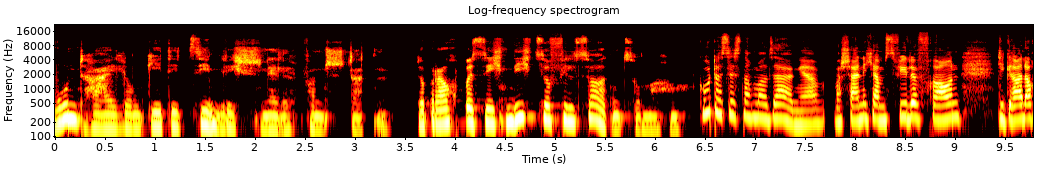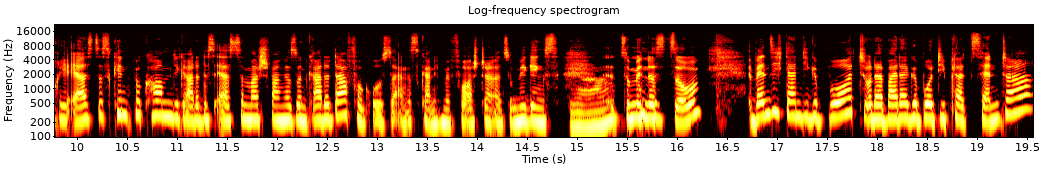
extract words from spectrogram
Wundheilung geht die ziemlich schnell vonstatten. Da braucht man sich nicht so viel Sorgen zu machen. Gut, dass Sie es nochmal sagen, ja. Wahrscheinlich haben es viele Frauen, die gerade auch ihr erstes Kind bekommen, die gerade das erste Mal schwanger sind, gerade davor große Angst, kann ich mir vorstellen. Also mir ging's ja. Äh, zumindest so. Wenn sich dann die Geburt oder bei der Geburt die Plazenta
